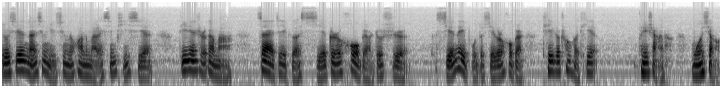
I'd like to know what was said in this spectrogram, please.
有些男性女性的话呢，买了新皮鞋，第一件事干嘛？在这个鞋跟后边，就是鞋内部的鞋跟后边贴一个创可贴，为啥呢？磨小，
